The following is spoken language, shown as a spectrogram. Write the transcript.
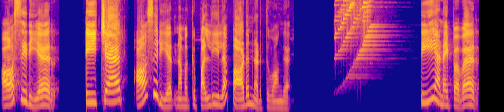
ஆசிரியர் டீச்சர் ஆசிரியர் நமக்கு பள்ளியில பாடம் நடத்துவாங்க. தீயணைப்பவர்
